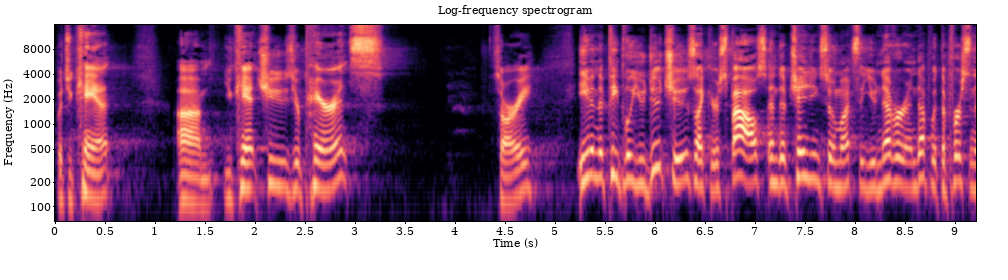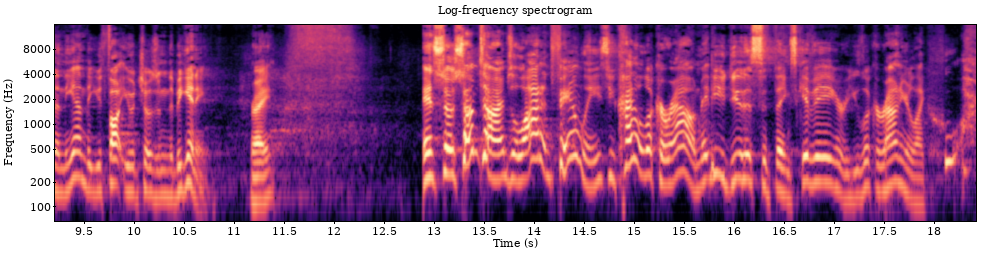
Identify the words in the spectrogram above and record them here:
but you can't. Um, you can't choose your parents. Sorry. Even the people you do choose, like your spouse, end up changing so much that you never end up with the person in the end that you thought you had chosen in the beginning, right? And so sometimes, a lot in families, you kind of look around. Maybe you do this at Thanksgiving, or you look around and you're like, who are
